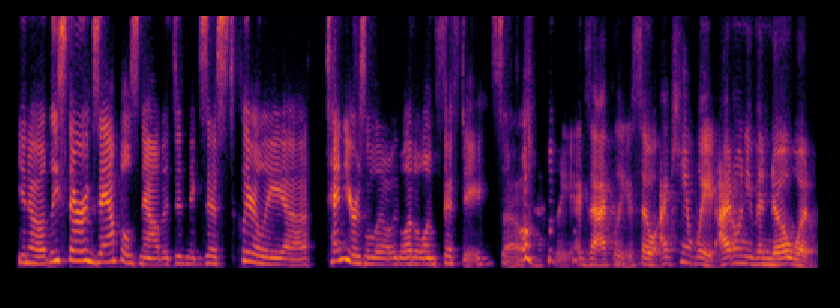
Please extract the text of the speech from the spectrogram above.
you know, at least there are examples now that didn't exist clearly uh, 10 years ago, let alone 50. So exactly, exactly. So I can't wait. I don't even know what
